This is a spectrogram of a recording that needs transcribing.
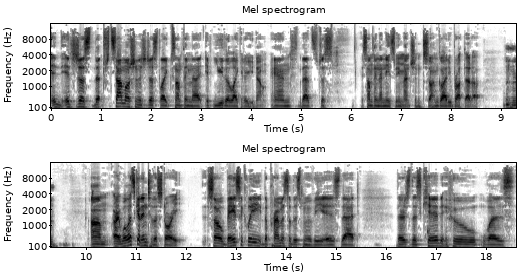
it, it's just that stop motion is just like something that if you either like it or you don't, and that's just something that needs to be mentioned. So I'm glad you brought that up. Mm-hmm. Um, all right, well, let's get into the story. So basically, the premise of this movie is that there's this kid who was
